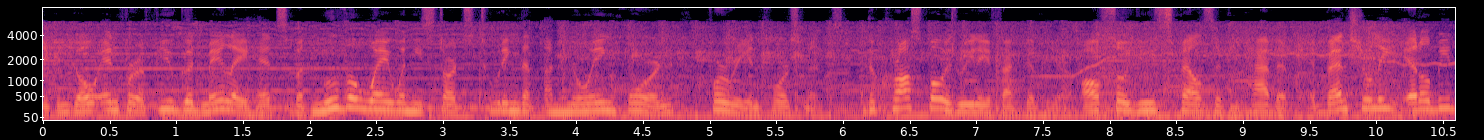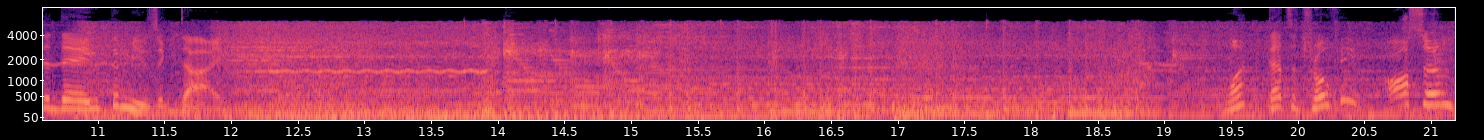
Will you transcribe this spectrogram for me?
You can go in for a few good melee hits, but move away when he starts tooting that annoying horn for reinforcements. The crossbow is really effective here. Also use spells if you have it. Eventually, it'll be the day the music died. What? That's a trophy? Awesome!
